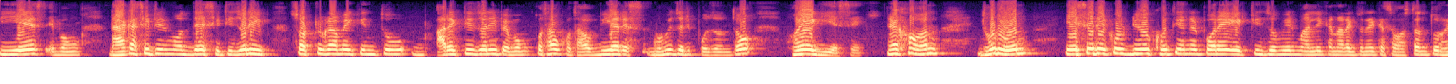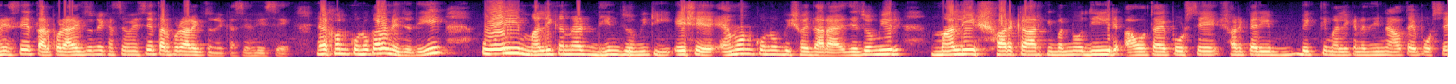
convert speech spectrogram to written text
বিএস এবং ঢাকা সিটির মধ্যে সিটি জরিপ, চট্টগ্রামে কিন্তু আরেকটি জরিপ এবং কোথাও কোথাও বিআরএস ভূমি জরিপ পর্যন্ত হয়ে গিয়েছে। এখন ধরুন এসে রেকর্ডীয় খতিয়ানের পরে একটি জমির মালিকানা আরেকজনের কাছে হস্তান্তর হয়েছে, তারপর আরেকজনের কাছে হয়েছে, তারপর আরেকজনের কাছে হয়েছে। এখন কোনো কারণে যদি ওই মালিকানার ধীন জমিটি এসে এমন কোনো বিষয় দাঁড়ায় যে জমির মালিক সরকার কিংবা নদীর আওতায় পড়ছে, সরকারি ব্যক্তি মালিকানাধীন আওতায় পড়ছে,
